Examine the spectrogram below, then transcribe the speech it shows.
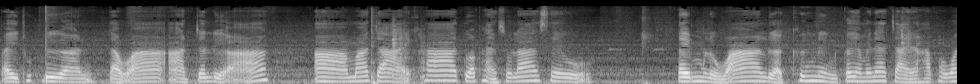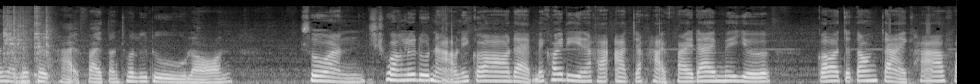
ไปทุกเดือน แต่ว่าอาจจะเหลืออมาจ่ายค่าตัวแผงโซลาเซลล์ ต็มหรือว่าเหลือครึ่งหนึ่งก็ยังไม่แน่ใจนะคะ เพราะว่ายังไม่เคยขายไฟตอนช่วงฤดูร้อน ส่วนช่วงฤดูหนาวนี่ก็แดดไม่ค่อยดีนะคะ อาจจะขายไฟได้ไม่เยอะ ก็จะต้องจ่ายค่าไฟ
